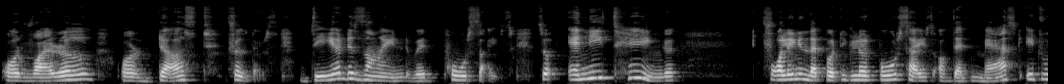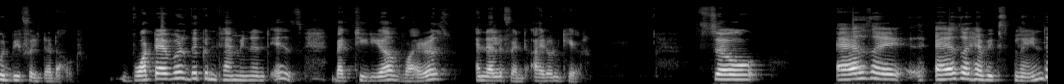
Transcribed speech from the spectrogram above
or viral or dust filters. They are designed with pore size. So anything falling in that particular pore size of that mask, it would be filtered out. Whatever the contaminant is, bacteria, virus, an elephant, I don't care. So as I as I have explained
